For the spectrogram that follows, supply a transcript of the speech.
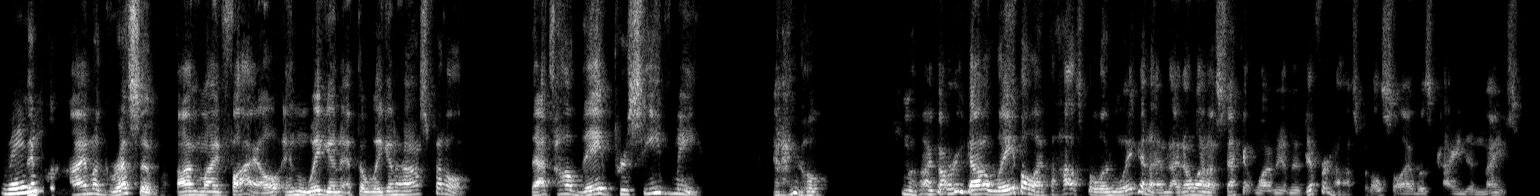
Really? I'm aggressive on my file in Wigan at the Wigan Hospital. That's how they perceive me. And I go, I've already got a label at the hospital in Wigan. I don't want a second one in a different hospital. So I was kind and nice.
